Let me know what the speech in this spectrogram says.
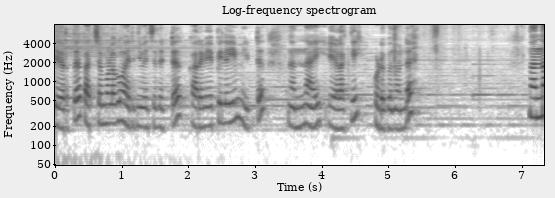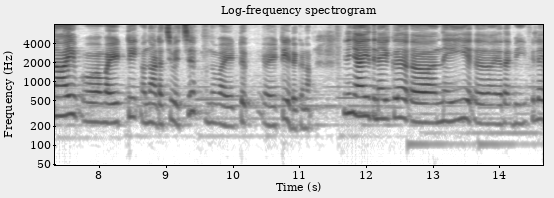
ചേർത്ത് പച്ചമുളകും അരിഞ്ഞു വെച്ചതിട്ട് കറിവേപ്പിലയും ഇട്ട് നന്നായി ഇളക്കി കൊടുക്കുന്നുണ്ട്. നന്നായി വഴറ്റി ഒന്ന് അടച്ച് വെച്ച് ഒന്ന് വഴറ്റി വഴറ്റിയെടുക്കണം. ഇനി ഞാൻ ഇതിനേക്ക് നെയ്യ് ബീഫിലെ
